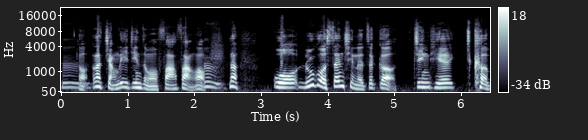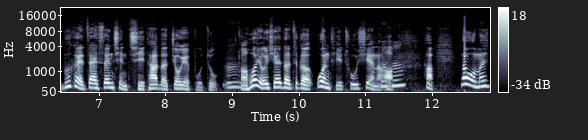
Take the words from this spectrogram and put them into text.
嗯，哦，那奖励金怎么发放哦？嗯，那我如果申请了这个。津贴可不可以再申请其他的就业补助？嗯，哦，会有一些的这个问题出现了哦。嗯、好，那我们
